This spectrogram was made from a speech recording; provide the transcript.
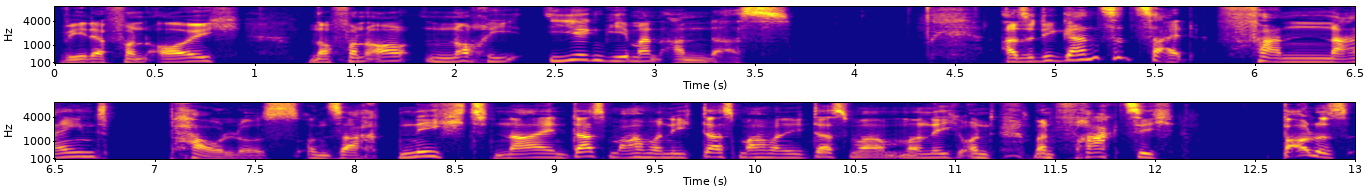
weder von euch noch von noch irgendjemand anders. Also die ganze Zeit verneint Paulus und sagt nicht, nein, das machen wir nicht, das machen wir nicht, das machen wir nicht. Und man fragt sich, Paulus,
